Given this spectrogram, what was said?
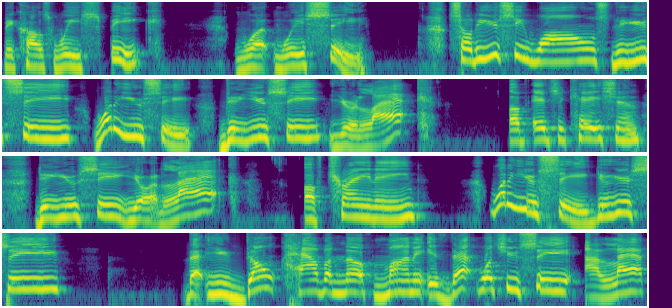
because we speak what we see. So, do you see walls? Do you see, what do you see? Do you see your lack of education? Do you see your lack of training? What do you see? Do you see that you don't have enough money? Is that what you see? I lack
